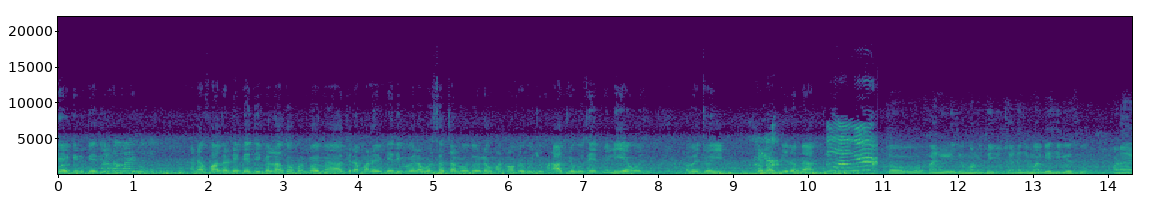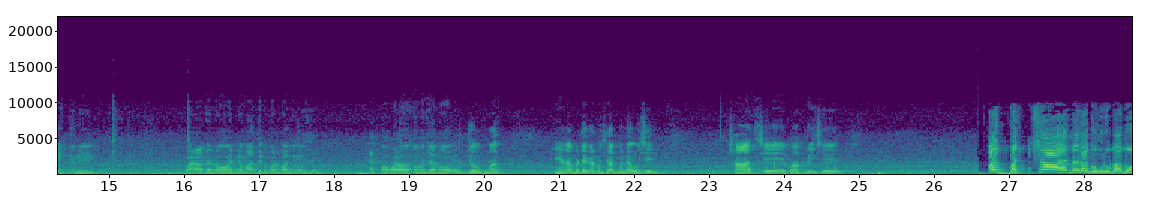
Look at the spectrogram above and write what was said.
જે કર્યું, બે દિવસ કર્યું. અને ફાધર ડે બે દી પહેલાં હતો પણ તોય અત્યારે અમારે બે દી પહેલાં વરસાદ ચાલુ હતો એટલે મારે ન ભેગું છું પણ આજ ભેગું થઈ જ મેં લઈ આવ્યો છું. હવે જોઈએ કેટલાક દી રમ્યા તો ફાઇનલી જમવાનું થઈ ગયું છે અને જમવા બેસી ગયો પણ એકચ્યુઅલી આડા ન હોય એટલે માથે રૂમાલ બાંધ્યો છે. આંખમાં વાળાવો તો મજા ન આવે. જો મસ્ત હીણા બટેકાનું શાક બનાવવું છે. છાશ છે ભાખરી છે. અરે બચ્ચા હે મેરા ઘુંગરૂ બાબુ!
